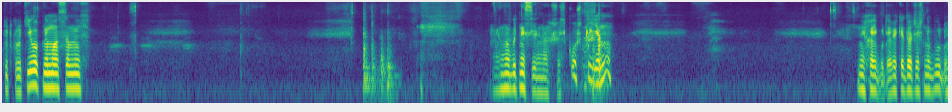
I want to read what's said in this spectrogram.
тут крутілок нема самих. Мабуть, не сильно щось коштує, ну. Нехай буде, викидати ж не буду.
